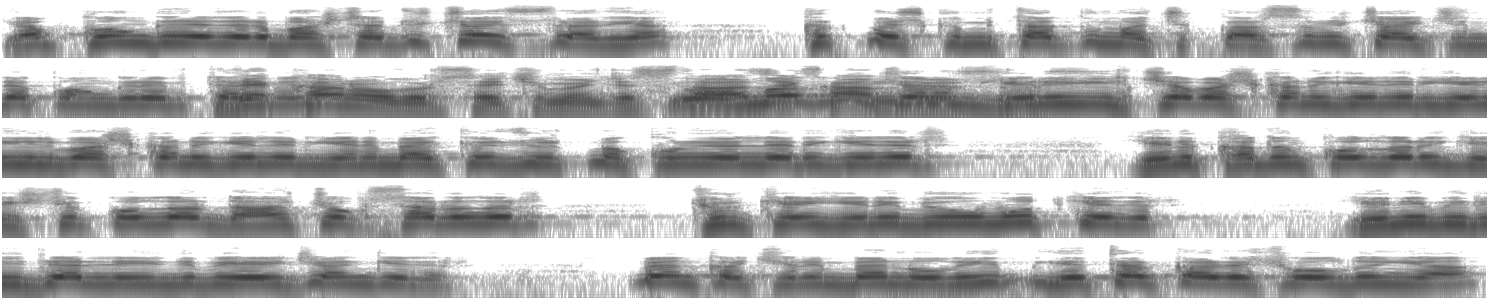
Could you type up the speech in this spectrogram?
Yap kongreleri başlat. 3 ay sürer ya. 45 gün bir takvim açıklarsın. 3 ay içinde kongre biter. de mi? kan olur seçim öncesi. Ya Taze Olmaz kan mı canım? diyorsunuz. Yeni ilçe başkanı gelir, yeni il başkanı gelir, yeni merkez yürütme kurulu üyeleri gelir. Yeni kadın kolları, gençlik kolları daha çok sarılır. Türkiye yeni bir umut gelir. Yeni bir liderle yeni bir heyecan gelir. Ben kaçırayım, ben olayım. Yeter kardeş oldun ya.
